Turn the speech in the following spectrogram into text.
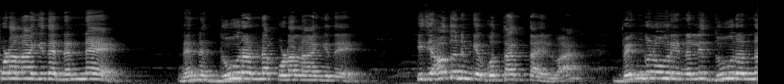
ಕೊಡಲಾಗಿದೆ ನಿನ್ನೆ. ನೆನ್ನೆ ದೂರನ್ನ ಕೊಡಲಾಗಿದೆ. ಇದು ಯಾವುದು ನಿಮಗೆ ಗೊತ್ತಾಗ್ತಾ ಇಲ್ವಾ? ಬೆಂಗಳೂರಿನಲ್ಲಿ ದೂರನ್ನ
